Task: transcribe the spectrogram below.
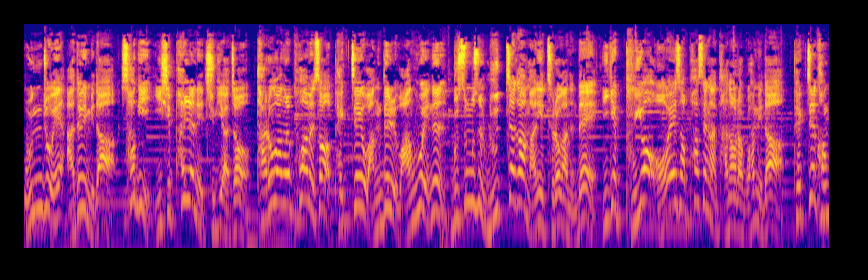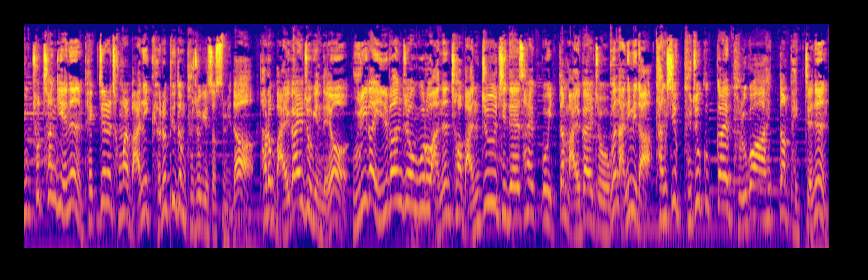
온조의 아들입니다. 서기 28년에 즉위하죠. 다루왕을 포함해서 백제의 왕들 왕후에는 무슨 무슨 루자가 많이 들어가는데 이게 부여어에서 파생한 단어라고 합니다. 백제 건국 초창기에는 백제를 정말 많이 괴롭히던 부족이 있었습니다. 바로 말갈족인데요. 우리가 일반적으로 아는 저 만주지대에 살고 있던 말갈족은 아닙니다. 당시 부족 국가에 불과했던 백제는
